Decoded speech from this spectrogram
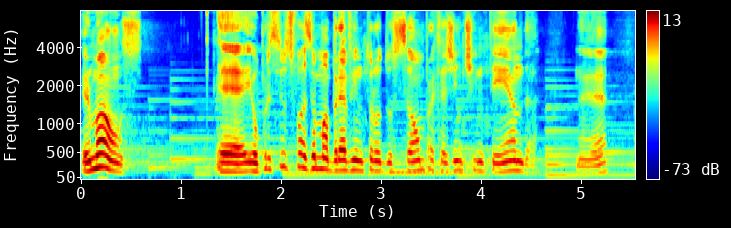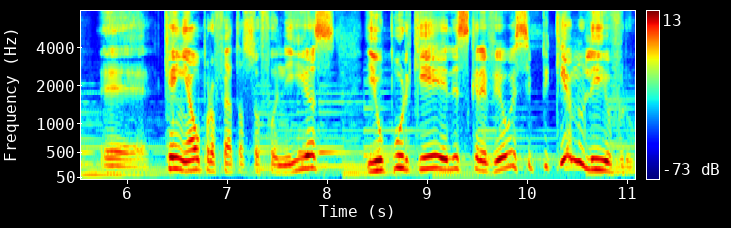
Irmãos, é, eu preciso fazer uma breve introdução para que a gente entenda, né? É, quem é o profeta Sofonias e o porquê ele escreveu esse pequeno livro.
